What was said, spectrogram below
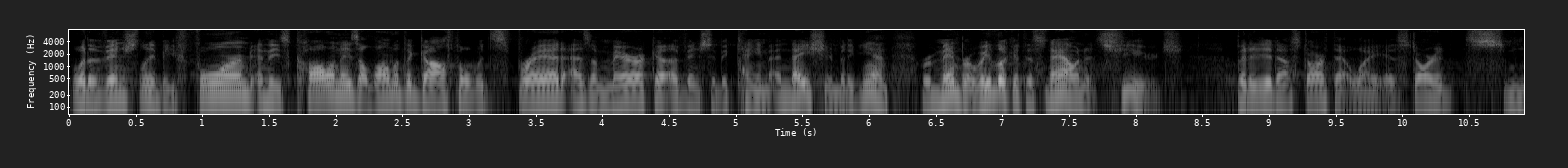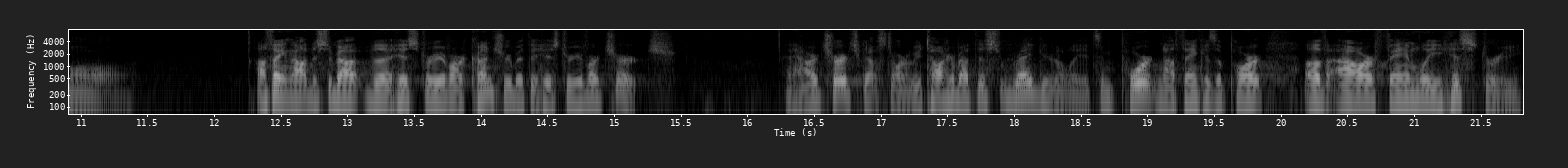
would eventually be formed, and these colonies, along with the gospel, would spread as America eventually became a nation. But again, remember, we look at this now and it's huge, but it did not start that way. It started small. I think not just about the history of our country, but the history of our church and how our church got started. We talk about this regularly. It's important, I think, as a part of our family history.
